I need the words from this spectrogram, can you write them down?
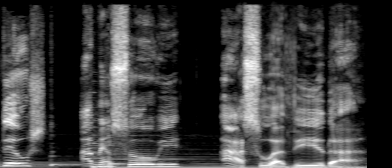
Deus abençoe a sua vida.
